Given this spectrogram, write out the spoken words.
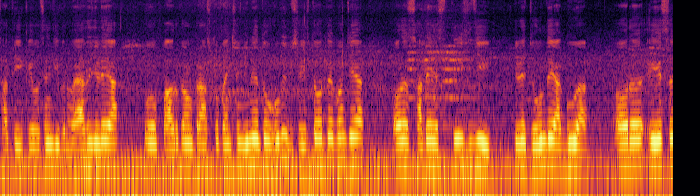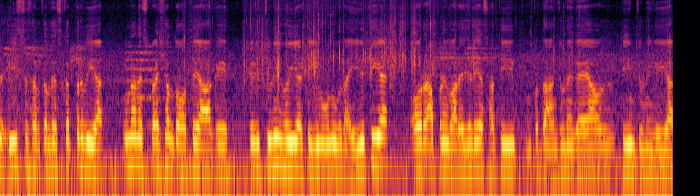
ਸਾਥੀ ਕੇਵਲ ਸਿੰਘ ਜੀ ਬਨਵਾਇਦ ਜਿਹੜੇ ਆ, ਉਹ ਪਾਵਰਕਾਮ ਟਰਾਂਸਕੋ ਪੈਨਸ਼ਨ ਯੂਨੀਅਨ ਤੋਂ ਉਹ ਵੀ ਵਿਸ਼ੇਸ਼ ਤੌਰ ਤੇ ਪਹੁੰਚੇ ਆ। ਔਰ ਸਾਡੇ ਸਤੀਸ਼ ਜੀ ਜਿਹੜੇ ਜ਼ੋਨ ਦੇ ਆਗੂ ਆ, ਔਰ ਇਸ ਈਸਟ ਸਰਕਲ ਦੇ ਸਕੱਤਰ ਵੀ ਆ, ਉਹਨਾਂ ਨੇ ਸਪੈਸ਼ਲ ਤੌਰ ਤੇ ਆ ਕੇ ਜਿਹੜੀ ਚੁਣੀ ਹੋਈ ਆ ਟੀਮ ਉਹਨੂੰ ਵਧਾਈ ਦਿੱਤੀ ਆ। ਔਰ ਆਪਣੇ ਬਾਰੇ ਜਿਹੜੇ ਆ ਸਾਥੀ ਪ੍ਰਧਾਨ ਚੁਣੇ ਗਏ ਆ ਔਰ ਟੀਮ ਚੁਣੀ ਗਈ ਆ।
